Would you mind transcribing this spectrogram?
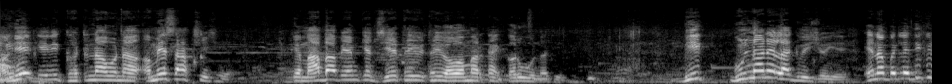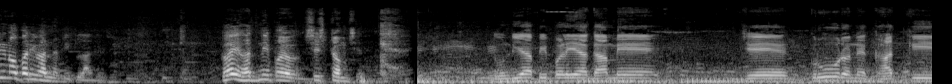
અનેક એવી ઘટનાઓના અમે સાક્ષી છીએ કે મા બાપ એમ કે જે થયું થયું, હવે અમારે કાંઈ કરવું નથી. બીક ગુંડાને લાગવી જોઈએ. એના બદલે દીકરીનો પરિવારને બીક લાગે છે. કઈ હદની સિસ્ટમ છે? ડુંડિયા પીપળિયા ગામે જે ક્રૂર અને ઘાતકી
